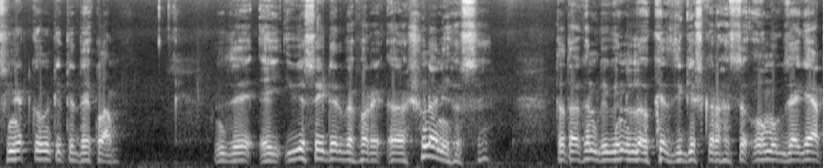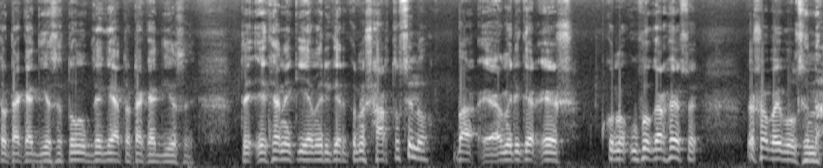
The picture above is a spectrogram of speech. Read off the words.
সিনেট কমিটিতে দেখলাম যে এই ইউএসএইডের ব্যাপারে শুনানি হচ্ছে। তো তখন বিভিন্ন লোককে জিজ্ঞেস করা হচ্ছে, অমুক জায়গায় এত টাকা দিয়েছে, তমুক জায়গায় এত টাকা দিয়েছে। তো এখানে কি আমেরিকার কোনো স্বার্থ ছিল? বা আমেরিকার কোনো উপকার হয়েছে? তো সবাই বলছে, না।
